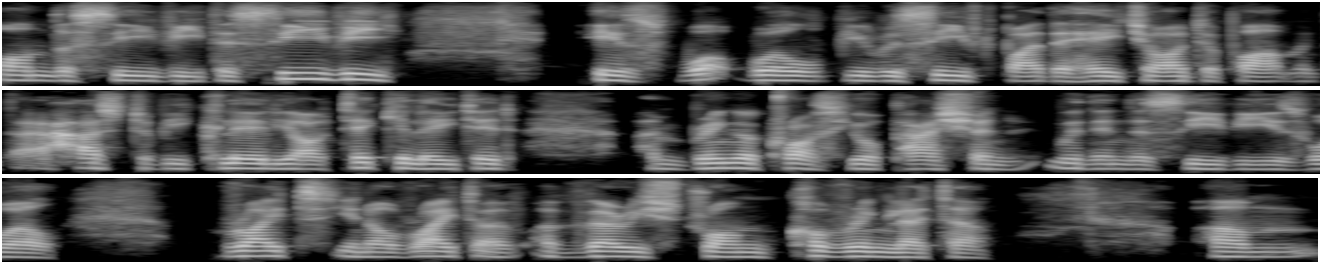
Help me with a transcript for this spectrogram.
on the CV. The CV is what will be received by the HR department. That has to be clearly articulated and bring across your passion within the CV as well. Write, you know, write a, a very strong covering letter. Um,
